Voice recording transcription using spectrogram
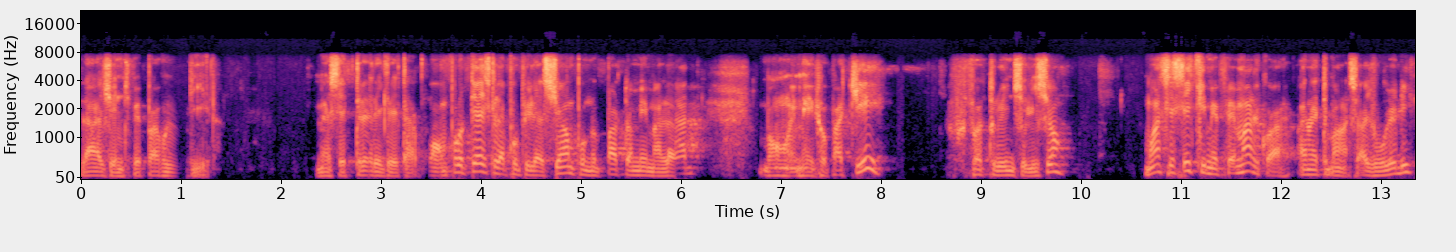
Là, je ne peux pas vous le dire mais c'est très regrettable. On protège la population pour ne pas tomber malade. Bon, mais il faut pas tuer. Il faut trouver une solution. Moi, c'est ce qui me fait mal, quoi, honnêtement, ça je vous le dis.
